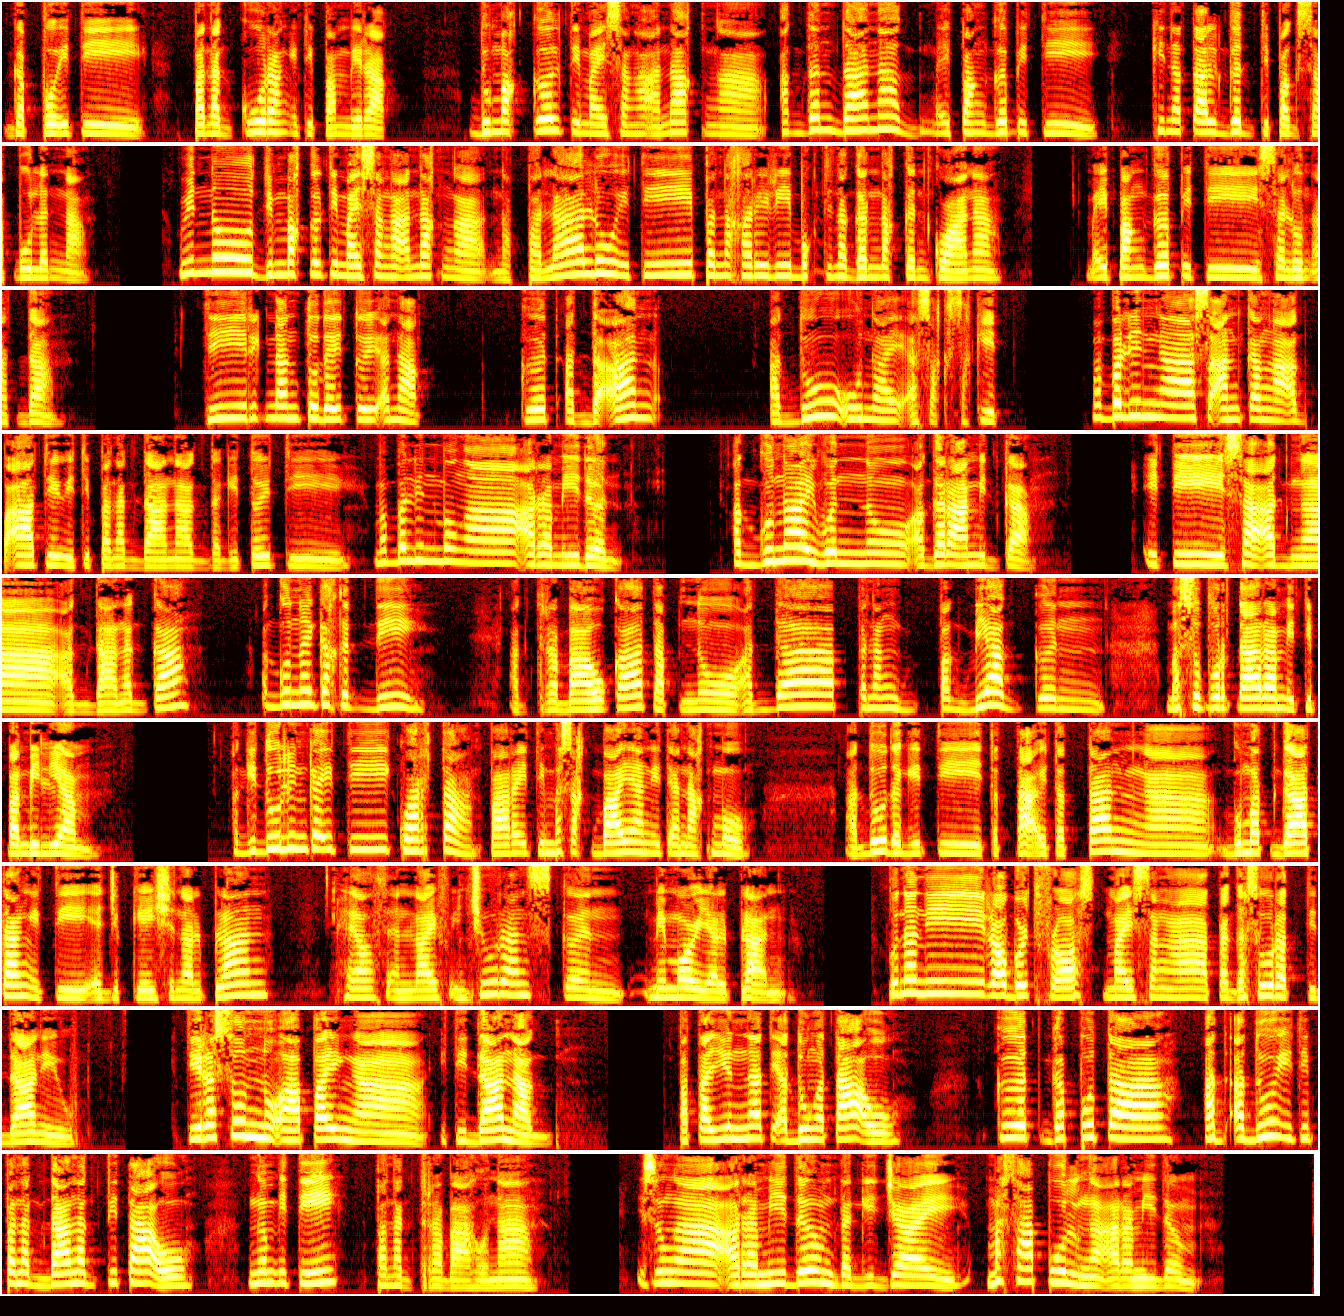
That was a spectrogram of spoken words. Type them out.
Gapo iti panagkurang iti pamirak. Dumakkel ti may nga anak nga agdandanag maipanggap iti kinatalged ti pagsapulan na. Wenno dimakkel ti may nga anak nga napalalo iti panakariribok ti naganak ken kuana. Maipanggap iti salon at da. Ti riknanto daytoy anak ket addaan adu unay asaksakit. Mabalin nga saan ka nga agpaatiw iti panagdanag, dagito iti mabalin mo nga aramidon. Aggunay wenno agaramid ka. Iti saad nga agdanag ka, aggunay ka di. Agtrabaho ka tapno adda panang pagbiag ken masuportaram iti pamilyam. Agidulin ka iti kwarta para iti masakbayan iti anak mo Adu dagiti tattao itatan nga gumatgatang iti educational plan, health and life insurance, ken memorial plan. Kuna ni Robert Frost may nga tagasurat ti Daniw. Ti rason no apay nga iti danag, patayon na ti adu nga tao, ket gaputa ad-adu iti panagdanag ti tao, ngem iti panagtrabaho na Isu nga aramidem dagijay masapul nga aramidem.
